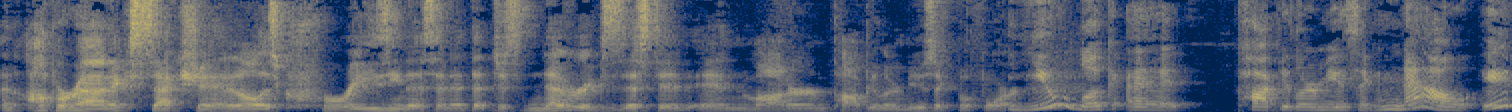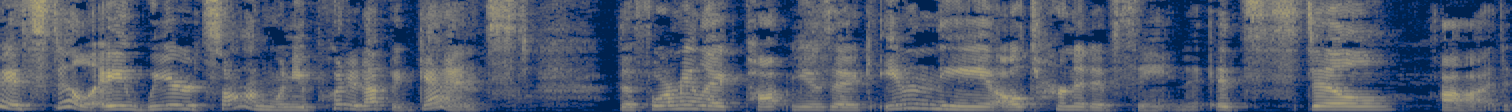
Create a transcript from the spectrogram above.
an operatic section and all this craziness in it that just never existed in modern popular music before. you look at popular music now, it is still a weird song when you put it up against the formulaic pop music, even the alternative scene. It's still odd.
